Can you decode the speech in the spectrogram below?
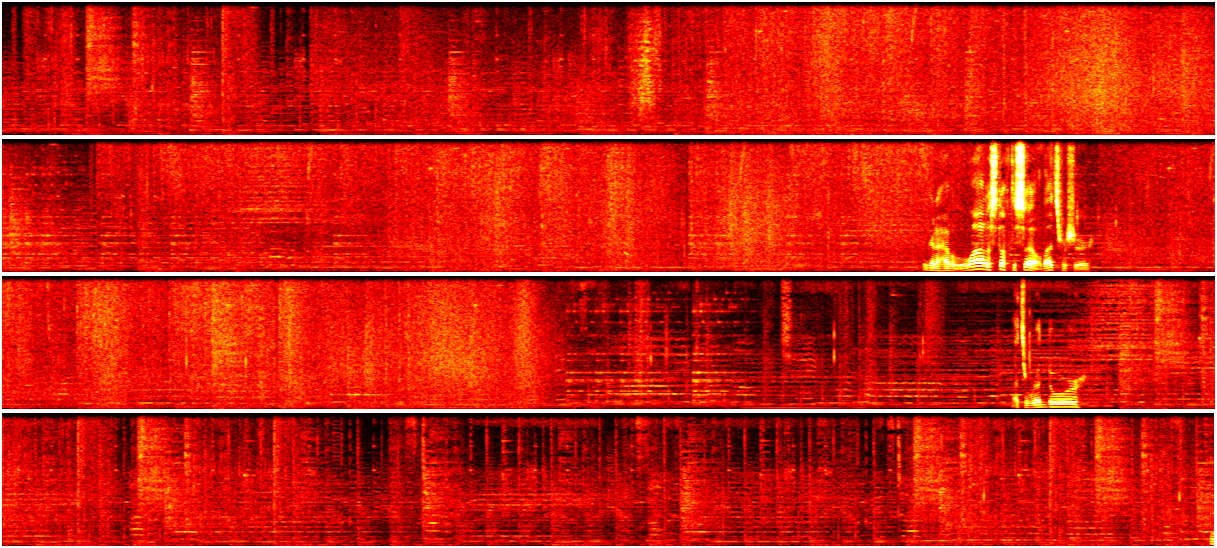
We're going to have a lot of stuff to sell, that's for sure. That's a red door.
